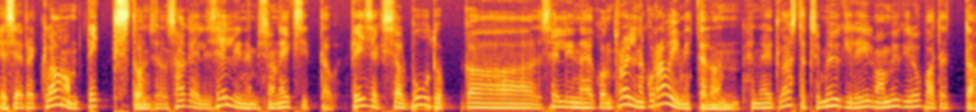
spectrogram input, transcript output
ja see reklaamtekst on seal sageli selline, mis on eksitav. teiseks, seal puudub ka selline kontroll, nagu ravimitel on, need lastakse müügile ilma müügilubadeta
